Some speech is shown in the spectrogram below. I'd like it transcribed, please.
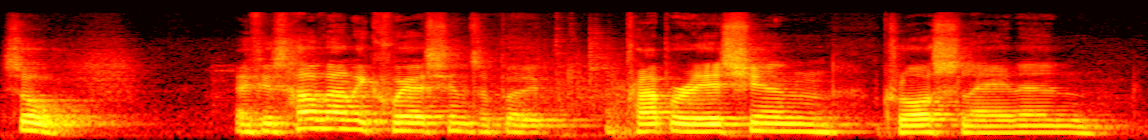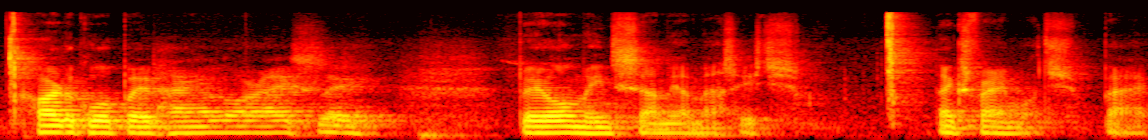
So, if you have any questions about preparation, cross lining, how to go about hanging or actually, by all means send me a message. Thanks very much. Bye.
